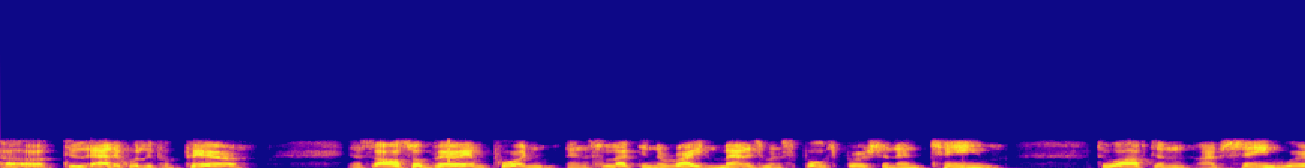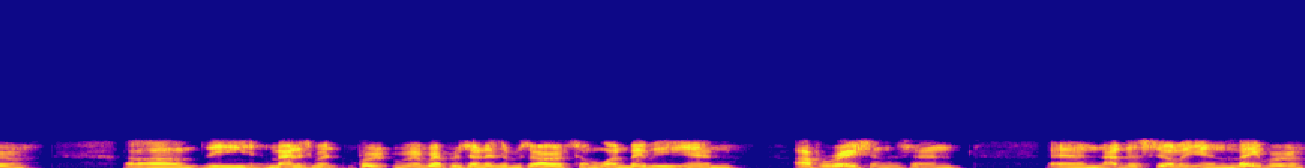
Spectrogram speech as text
uh, to adequately prepare it's also very important in selecting the right management spokesperson and team. Too often, I've seen where Um, the management representatives are someone maybe in operations and and not necessarily in labor.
